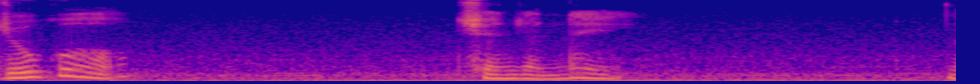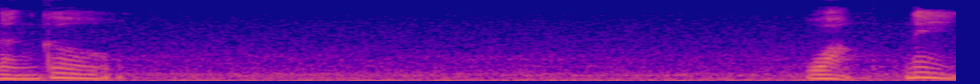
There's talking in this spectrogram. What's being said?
如果全人类能够往内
